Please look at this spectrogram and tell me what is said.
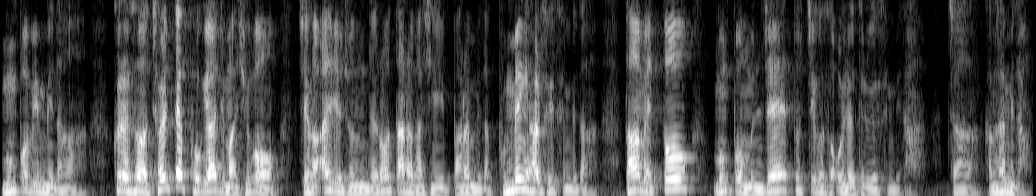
문법입니다. 그래서 절대 포기하지 마시고 제가 알려주는 대로 따라가시 바랍니다. 분명히 할 수 있습니다. 다음에 또 문법 문제 또 찍어서 올려드리겠습니다. 자, 감사합니다.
